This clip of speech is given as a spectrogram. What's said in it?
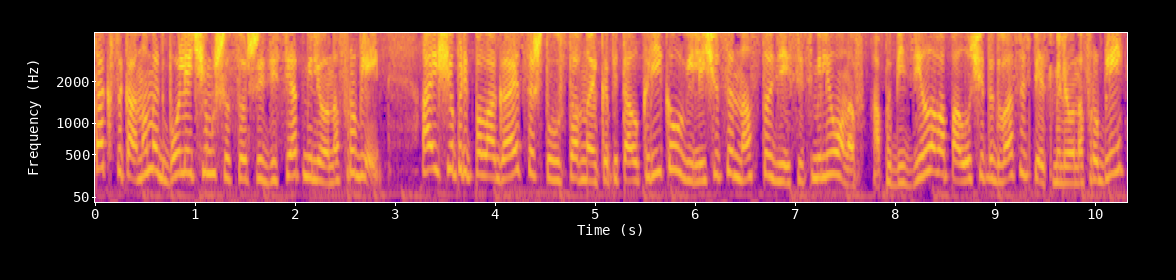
Так сэкономят более чем 660 миллионов рублей. А еще предполагается, что уставной капитал Крика увеличится на 110 миллионов, а Победилова получит 25 миллионов рублей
